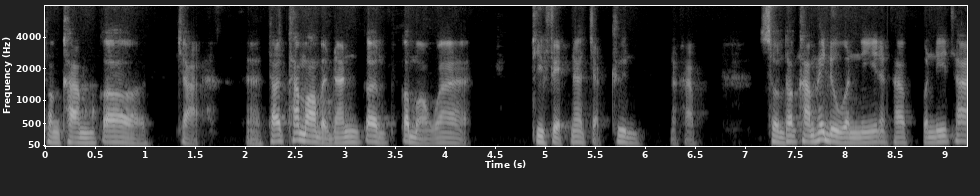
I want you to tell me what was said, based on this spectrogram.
ทองคำก็จะเอ่อถ้าถ้ามองแบบนั้นก็ก็มองว่าทีเฟกน่าจะขึ้นนะครับ ส่วนทองคำให้ดูวันนี้นะครับ วันนี้ถ้า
